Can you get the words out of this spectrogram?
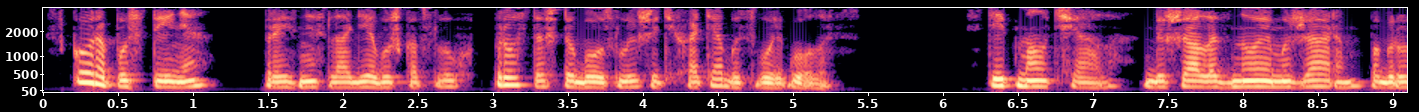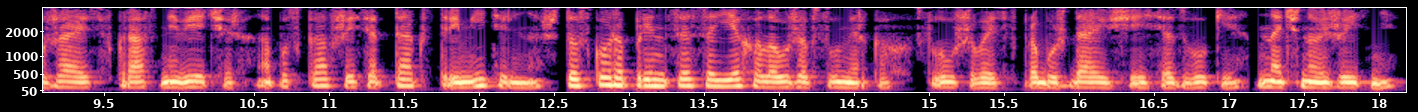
«Скоро пустыня», — произнесла девушка вслух, просто чтобы услышать хотя бы свой голос. Степь молчала, дышала зноем и жаром, погружаясь в красный вечер, опускавшийся так стремительно, что скоро принцесса ехала уже в сумерках, вслушиваясь в пробуждающиеся звуки ночной жизни.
